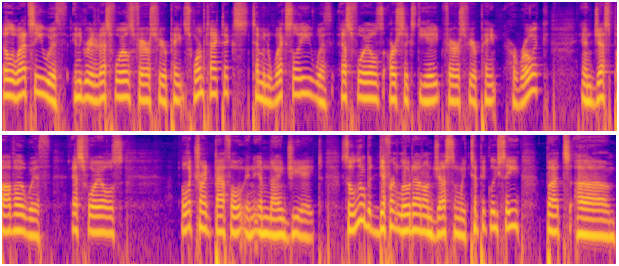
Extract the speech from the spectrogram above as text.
Ello Asty with Integrated S-Foils, Ferrosphere Paint, Swarm Tactics. Temmin Wexley with S-Foils, R68, Ferrosphere Paint, Heroic. And Jess Pava with S-Foils, electronic baffle, and M9G8. So a little bit different loadout on Jess than we typically see, but um,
